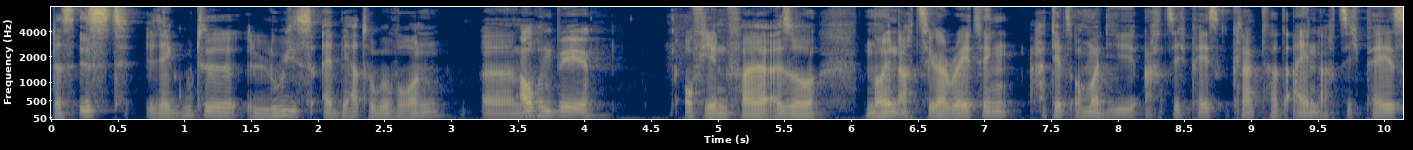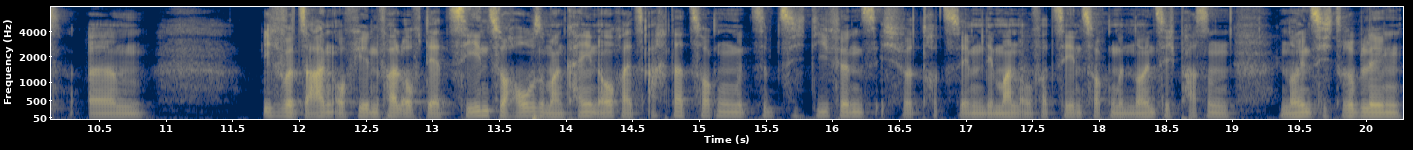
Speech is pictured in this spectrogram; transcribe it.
Das ist der gute Luis Alberto geworden. Ähm, auch ein B. Auf jeden Fall, also 89er Rating, hat jetzt auch mal die 80 Pace geknackt, hat 81 Pace. Ähm, ich würde sagen, auf jeden Fall auf der 10 zu Hause. Man kann ihn auch als Achter zocken mit 70 Defense. Ich würde trotzdem den Mann auf der 10 zocken mit 90 Passen, 90 Dribbling.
